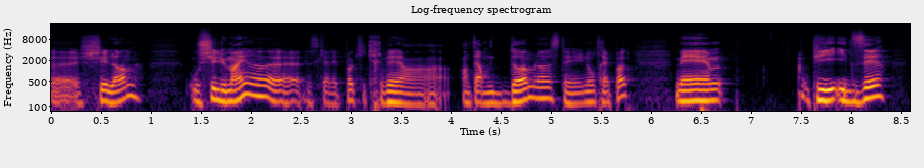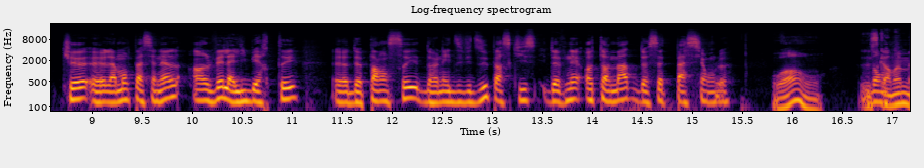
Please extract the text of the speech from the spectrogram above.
euh, chez l'homme ou chez l'humain, euh, parce qu'à l'époque, il écrivait en, termes d'homme, c'était une autre époque. Mais puis il disait que l'amour passionnel enlevait la liberté de penser d'un individu parce qu'il devenait automate de cette passion-là. Wow! C'est quand, même,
